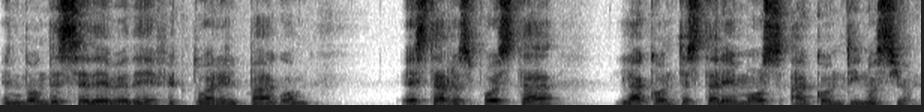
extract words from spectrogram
¿En dónde se debe de efectuar el pago? Esta respuesta la contestaremos a continuación.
